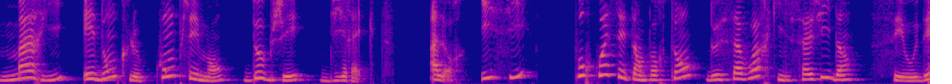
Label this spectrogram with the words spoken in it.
Marie est donc le complément d'objet direct. Alors, ici, Pourquoi c'est important de savoir qu'il s'agit d'un COD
